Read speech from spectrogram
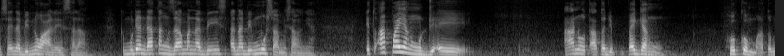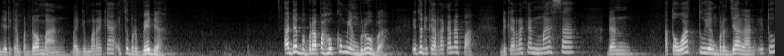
misalnya Nabi Nuh alaihissalam kemudian datang zaman Nabi Nabi Musa misalnya. Itu apa yang di anut atau dipegang hukum atau menjadikan pedoman bagi mereka itu berbeda. Ada beberapa hukum yang berubah. Itu dikarenakan apa? Dikarenakan masa dan atau waktu yang berjalan itu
